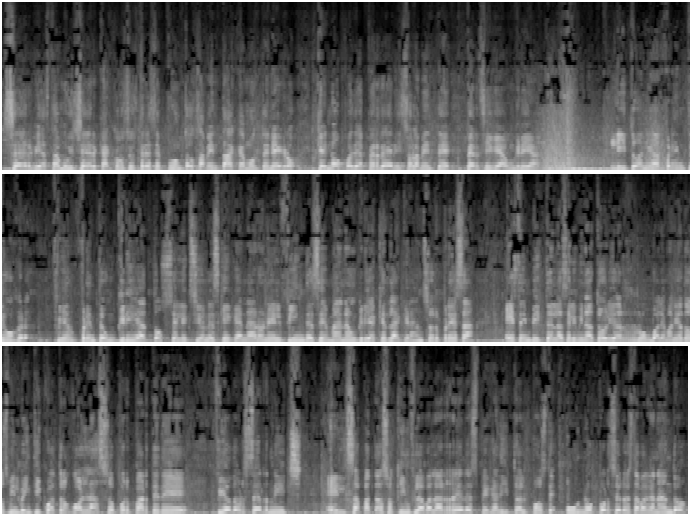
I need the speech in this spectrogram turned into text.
Serbia está muy cerca con sus 13 puntos, a Montenegro que no podía perder y solamente persigue a Hungría. Lituania frente, frente, a Hungría, dos selecciones que ganaron el fin de semana. Hungría, que es la gran sorpresa, está invicta en las eliminatorias rumbo a Alemania 2024. Golazo por parte de Fyodor Cernic. El zapatazo que inflaba las redes, pegadito al poste. 1 por 0 estaba ganando.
